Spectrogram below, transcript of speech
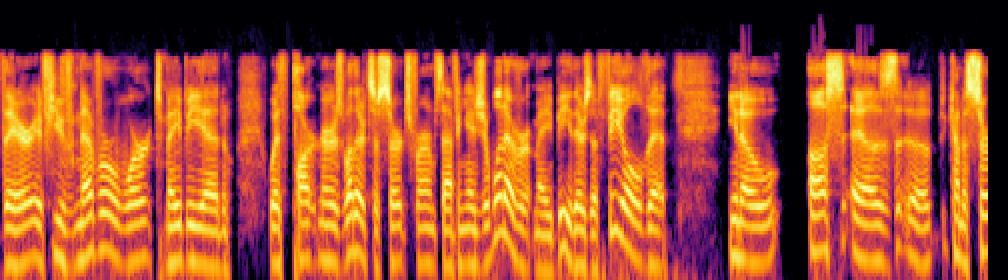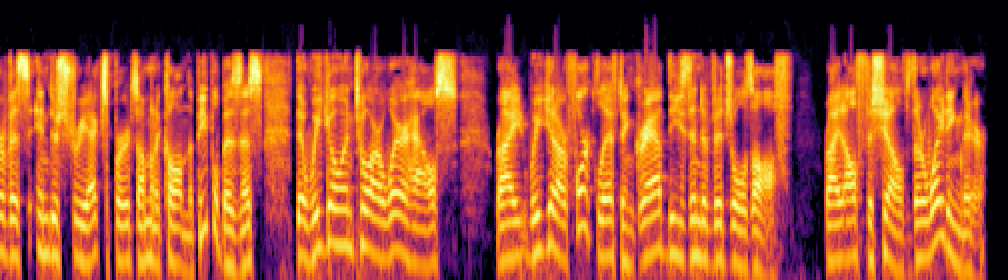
there. If you've never worked maybe in with partners whether it's a search firm staffing agent whatever it may be there's a feel that you know us as uh, kind of service industry experts i'm going to call in the people business that we go into our warehouse right? We get our forklift and grab these individuals off right off the shelves. They're waiting there.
